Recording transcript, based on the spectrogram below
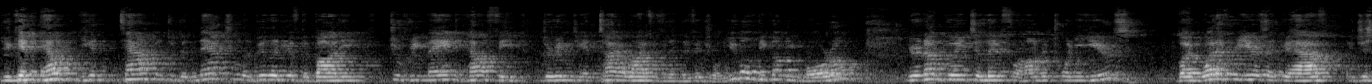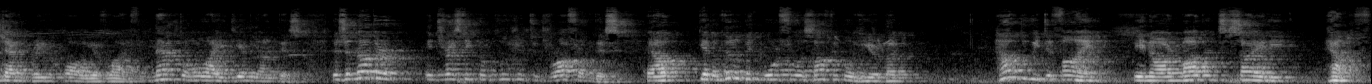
You can help, you can tap into the natural ability of the body to remain healthy during the entire life of an individual. You won't become immortal. You're not going to live for 120 years, but whatever years that you have, you just have a greater quality of life. And that's the whole idea behind this. There's another interesting conclusion to draw from this. And I'll get a little bit more philosophical here, but how do we define in our modern society health.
